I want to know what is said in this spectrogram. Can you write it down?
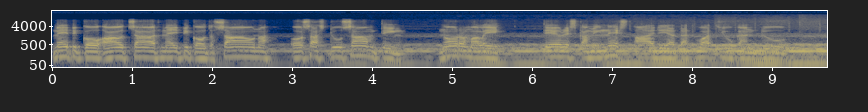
maybe go outside, maybe go to sauna, or just do something. Normally, there is coming next idea that what you can do.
